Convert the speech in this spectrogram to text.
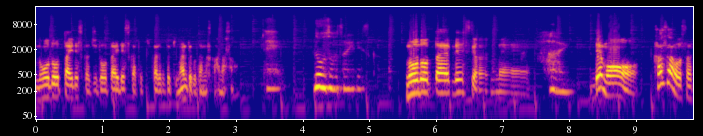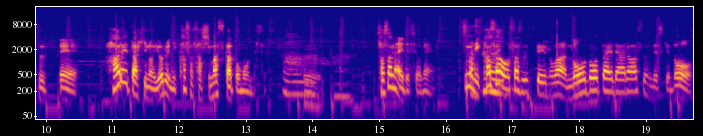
能動体ですか？受動体ですか？と聞かれたとき、なんて答えますか、花さん。え、脳動体ですか？能動体ですよね。はい。でも、傘を差すって、晴れた日の夜に傘差しますか？と思うんですよ。あうん差さないですよね。つまり傘を差すっていうのは能動体で表すんですけど、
